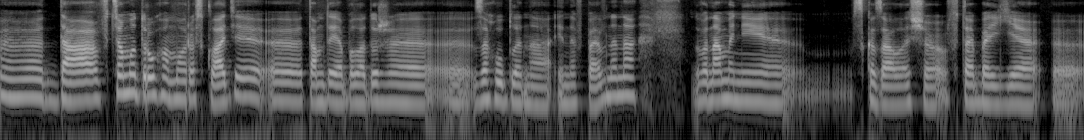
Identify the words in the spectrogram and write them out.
Е, да, в цьому другому розкладі, е, там, де я була дуже е, загублена і невпевнена, вона мені сказала, що в тебе є е,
